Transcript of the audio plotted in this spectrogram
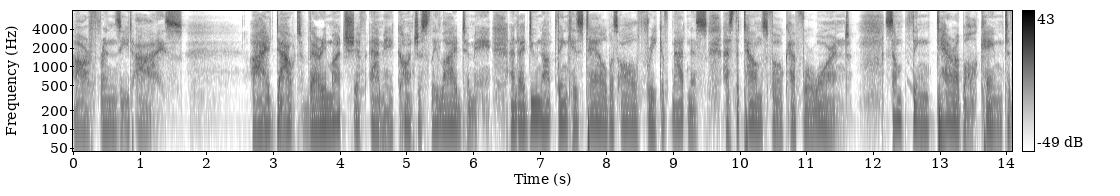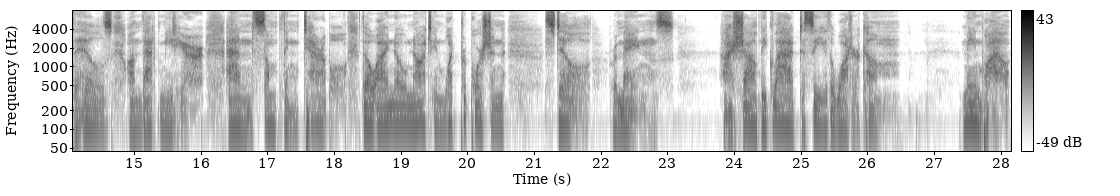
our frenzied eyes. I doubt very much if Ammi consciously lied to me, and I do not think his tale was all freak of madness, as the townsfolk have forewarned. Something terrible came to the hills on that meteor, and something terrible, though I know not in what proportion, still remains. I shall be glad to see the water come. Meanwhile,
